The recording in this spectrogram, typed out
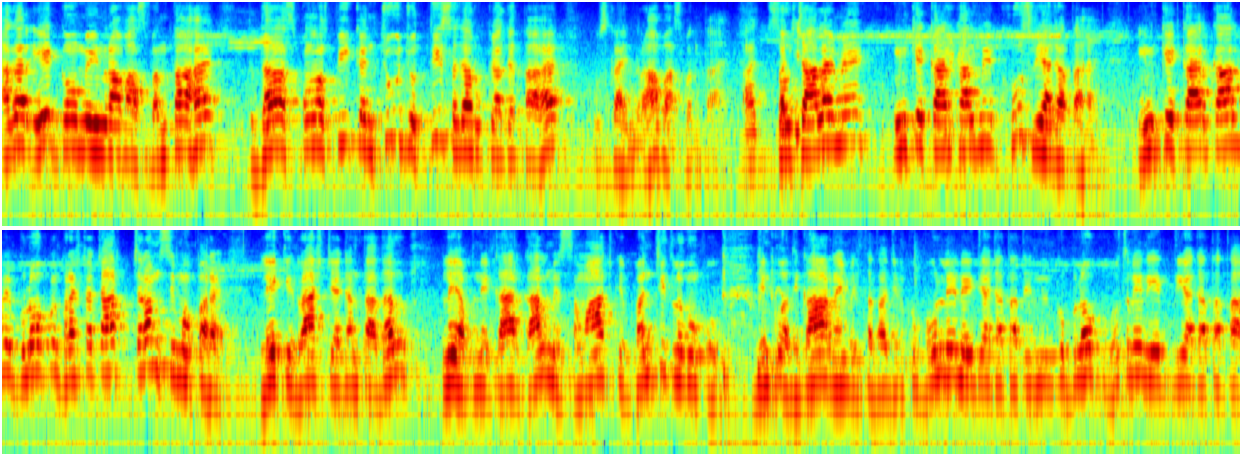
अगर एक गाँव में इंदिरा आवास बनता है तो दस पाँच पी कैन चूज़ जो तीस हज़ार रुपया देता है उसका इंदिरा आवास बनता है। शौचालय में इनके कार्यकाल में घूस लिया जाता है। इनके कार्यकाल में ब्लॉक में भ्रष्टाचार चरम सीमा पर है। लेकिन राष्ट्रीय जनता दल ने अपने कार्यकाल में समाज के वंचित लोगों को जिनको अधिकार नहीं मिलता था जिनको बोलने नहीं दिया जाता था जिनको ब्लॉक घुसने नहीं दिया जाता था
